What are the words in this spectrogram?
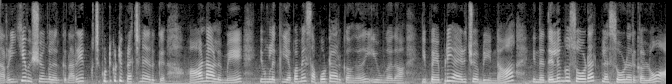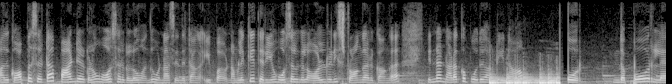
நிறைய விஷயங்கள் இருக்குது நிறைய குட்டி குட்டி பிரச்சனை இருக்குது ஆனாலுமே இவங்களுக்கு எப்போவுமே சப்போர்ட்டாக இருக்கிறது வந்து இவங்க தான் இப்போ எப்படி ஆயிடுச்சு அப்படின்னா இந்த தெலுங்கு சோழர் ப்ளஸ் சோழர்களும் அதுக்கு ஆப்போசிட்டாக பாண்டியர்களும் ஹோசர்களும் வந்து ஒன்றா சேர்ந்துட்டாங்க. இப்போ நம்மளுக்கே தெரியும் ஹோசல்கள் ஆல்ரெடி ஸ்ட்ராங்காக இருக்காங்க. என்ன நடக்க போகுது அப்படின்னா போர். இந்த போரில்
